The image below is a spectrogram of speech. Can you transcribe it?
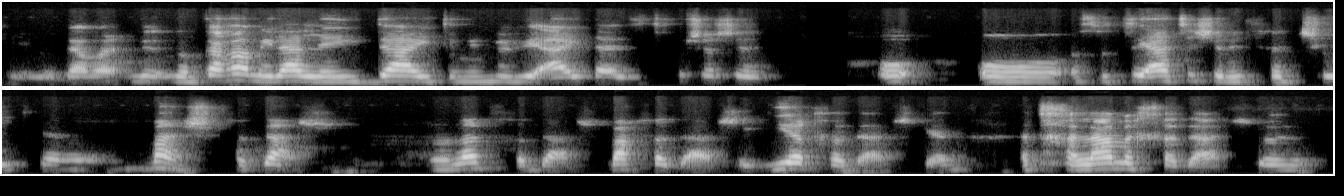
כאילו גם, גם ככה המילה לידה היא תמיד מביאה איתה איזו תחושה של, או, או אסוציאציה של התחדשות, כן, ממש חדש, נולד חדש, בא חדש, הגיע חדש, כן, התחלה מחדש, לא יודעת.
